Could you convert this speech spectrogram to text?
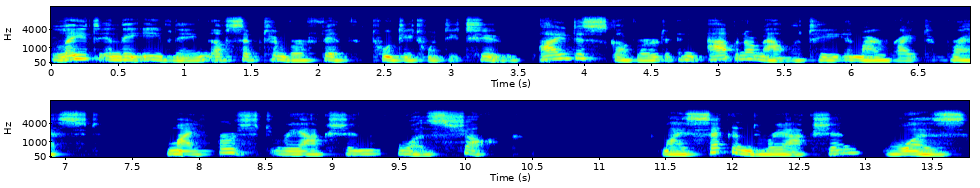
Late in the evening of September 5th, 2022, I discovered an abnormality in my right breast. My first reaction was shock. My second reaction was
